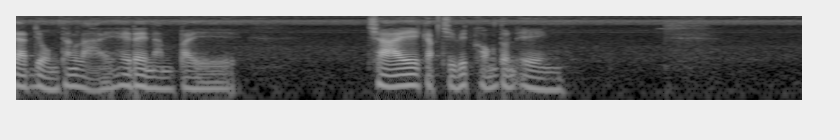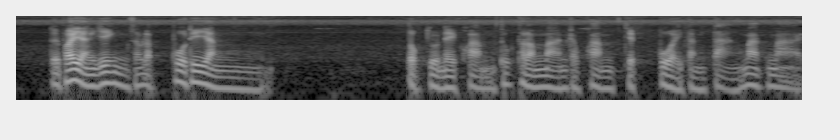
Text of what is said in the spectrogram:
ญาติโยมทั้งหลายให้ได้นำไปใช้กับชีวิตของตนเอง โดยเฉพาะอย่างยิ่งสำหรับผู้ที่ยังตกอยู่ในความทุกข์ทรมานกับความเจ็บป่วยต่างๆ มากมาย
